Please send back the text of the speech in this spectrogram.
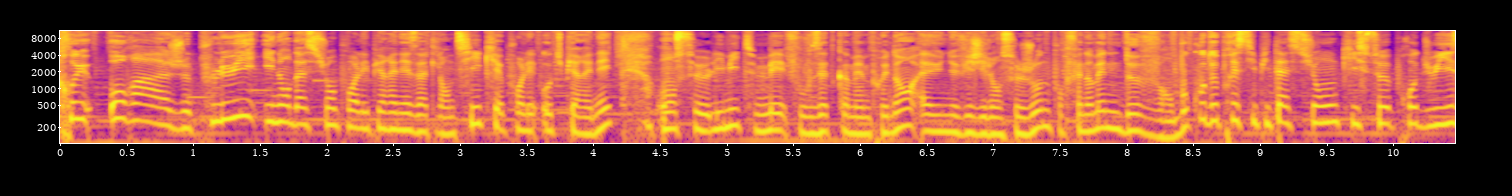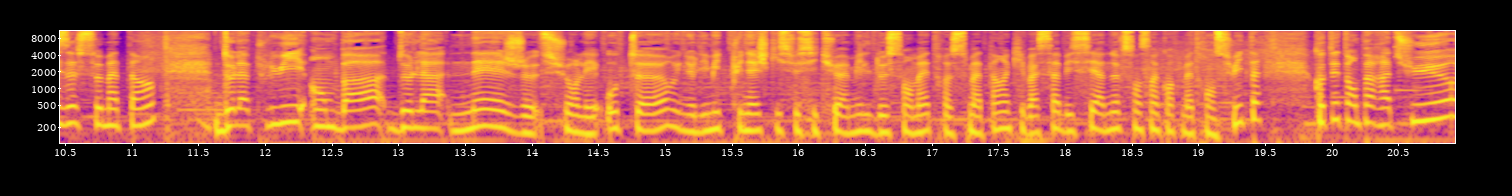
Crue, orage, pluie, inondation pour les Pyrénées-Atlantiques, pour les Hautes-Pyrénées. On se limite, mais vous êtes quand même prudent, à une vigilance jaune pour phénomène de vent. Beaucoup de précipitations qui se produisent ce matin. De la pluie en bas, de la neige sur les hauteurs. Une limite pluie-neige qui se situe à 1200 mètres ce matin, qui va s'abaisser à 950 mètres ensuite. Côté température,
